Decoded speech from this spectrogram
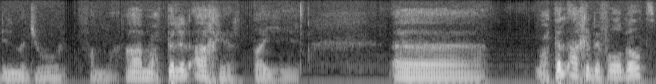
للمجهول فما آه معتل الآخر. طيب. آه، معتل الآخر بفوبلت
